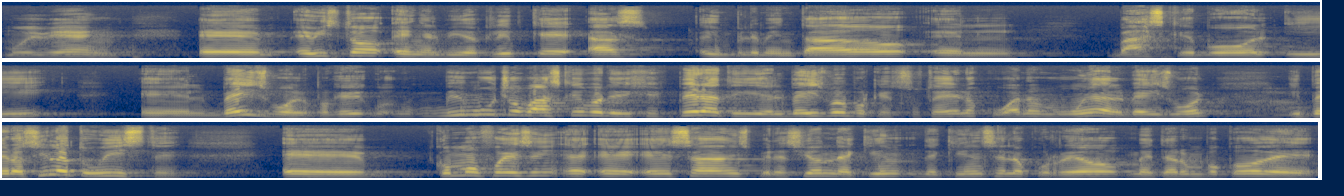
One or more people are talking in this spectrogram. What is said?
Muy bien. Eh, he visto en el videoclip que has implementado el básquetbol y el béisbol, porque vi mucho básquetbol y dije, espérate, y el béisbol, porque ustedes los jugaron muy al béisbol, y, pero sí lo tuviste. Eh, ¿Cómo fue eh, eh, esa inspiración? ¿De quién, ¿De quién se le ocurrió meter un poco de,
